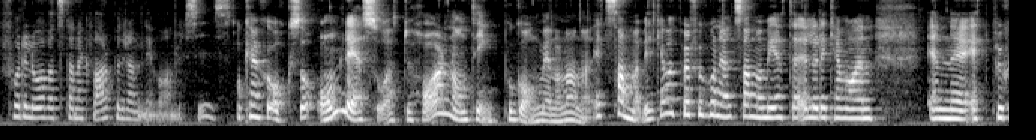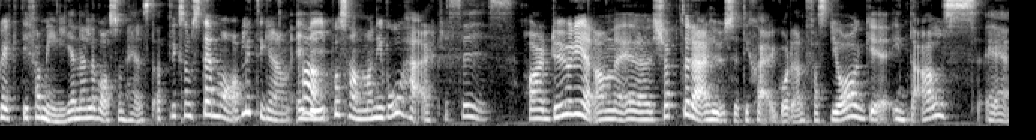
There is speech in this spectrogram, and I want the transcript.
Får det lov att stanna kvar på drömnivån? Precis. Och kanske också om det är så att du har någonting på gång med någon annan. Ett samarbete, det kan vara ett professionellt samarbete eller det kan vara en, en, eh, ett projekt i familjen eller vad som helst. Att liksom stämma av lite grann. Är Ja. vi på samma nivå här? Precis. Har du redan eh, köpt det där huset i skärgården fast jag eh, inte alls är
